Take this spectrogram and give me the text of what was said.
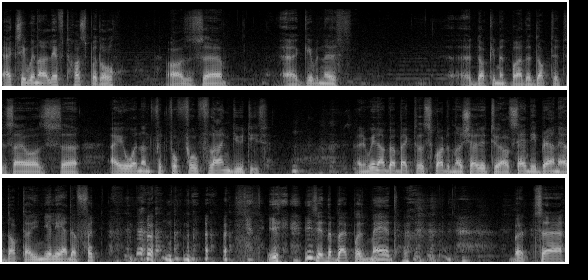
Actually, when I left hospital, I was uh, uh, given a, a document by the doctor to say I was uh, A1 and fit for full flying duties. and when I got back to the squadron, I showed it to our Sandy Brown, our doctor. He nearly had a fit. he, he said the bloke was mad. but uh,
